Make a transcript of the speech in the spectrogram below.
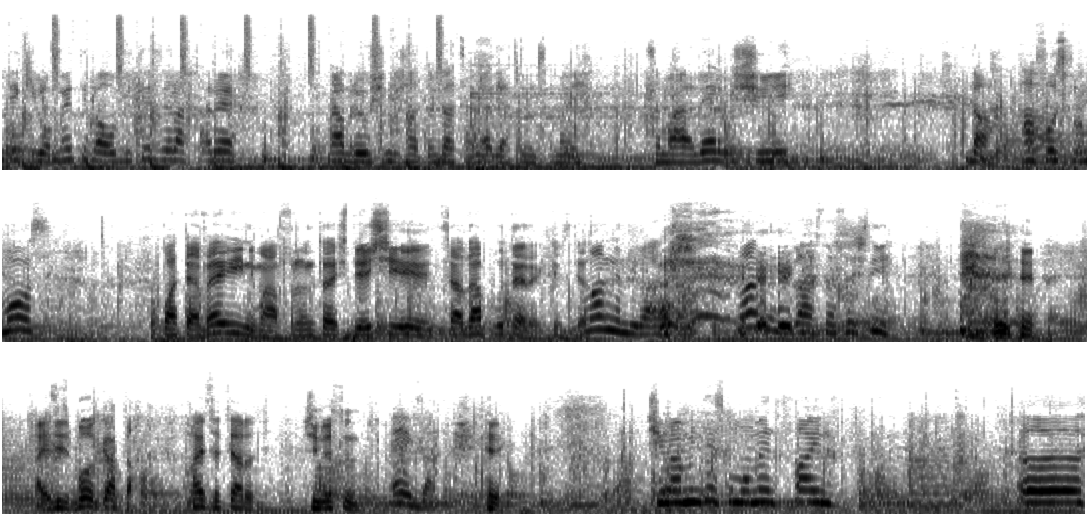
de kilometri la o viteză la care n-am reușit niciodată în viața mea de atunci să mai, să mai alerg și da, a fost frumos, Poate aveai inima frântă, știi, și ți-a dat putere chestia asta. m-am gândit la asta, m-am gândit la asta, să știi. Ai zis, bă, gata, hai să-ți arăt cine sunt. Exact. și mi amintesc un moment fain uh,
